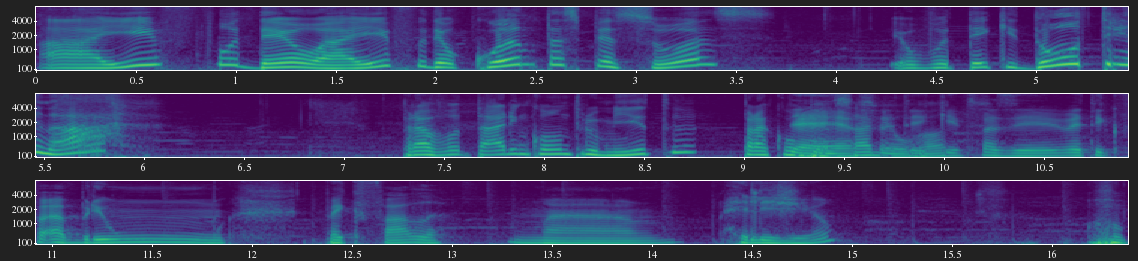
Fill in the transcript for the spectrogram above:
Aí fudeu, aí fudeu. Quantas pessoas eu vou ter que doutrinar pra votarem contra o mito pra compensar é, meu vai ter voto? que fazer, vai ter que abrir um, como é que fala? Uma religião?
